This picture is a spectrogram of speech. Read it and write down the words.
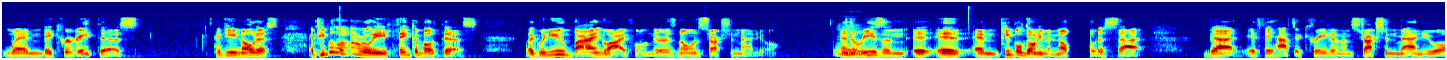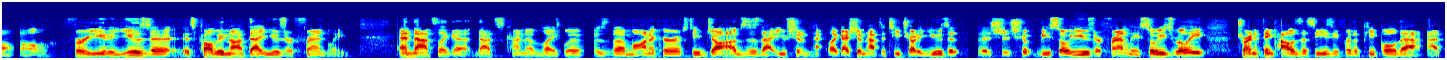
when they create this, if you notice, and people don't really think about this, like when you buy a new iPhone, there is no instruction manual, mm. and the mm. reason is, and people don't even notice that that if they have to create an instruction manual for you to use it, it's probably not that user friendly and that's like a that's kind of like was the moniker of Steve Jobs is that you shouldn't like I shouldn't have to teach you how to use it. It should, should be so user friendly. So he's really trying to think how is this easy for the people that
